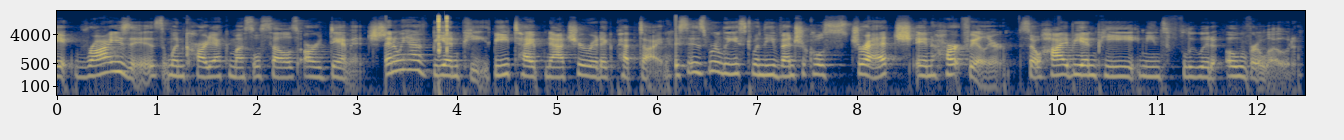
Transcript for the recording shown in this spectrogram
It rises when cardiac muscle cells are damaged. Then we have BNP, B-type natriuretic peptide. This is released when the ventricles stretch in heart failure. So high BNP means fluid overload.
